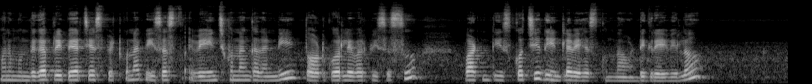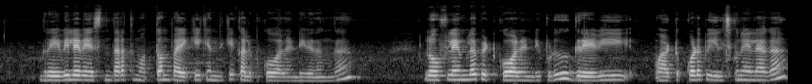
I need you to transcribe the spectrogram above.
మనం ముందుగా ప్రిపేర్ చేసి పెట్టుకున్న పీసెస్ వేయించుకున్నాం కదండి తోటకూర లివర్ పీసెస్. వాటిని తీసుకొచ్చి దీంట్లో వేసేసుకుందామండి గ్రేవీలో. గ్రేవీలో వేసిన తర్వాత మొత్తం పైకి కిందకి కలుపుకోవాలండి ఈ విధంగా. లో ఫ్లేమ్లో పెట్టుకోవాలండి. ఇప్పుడు గ్రేవీ వాటికి కూడా పీల్చుకునేలాగా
